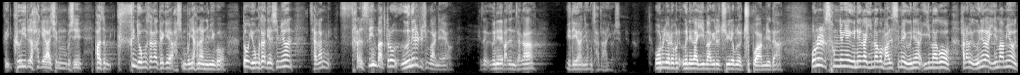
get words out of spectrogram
그- 그 일을 하게 하시는 분이 봐서 큰 용사가 되게 하신 분이 하나님이고 또 용사 되시면 자간 살을 쓰임 받도록 은혜를 주신 거 아니에요. 그래서 은혜 받은 자가 위대한 용사다 이것입니다. 오늘 여러분 은혜가 임하기를 주의 이름으로 축복합니다. 오늘 성령의 은혜가 임하고 말씀의 은혜가 임하고 하나님의 은혜가 임하면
